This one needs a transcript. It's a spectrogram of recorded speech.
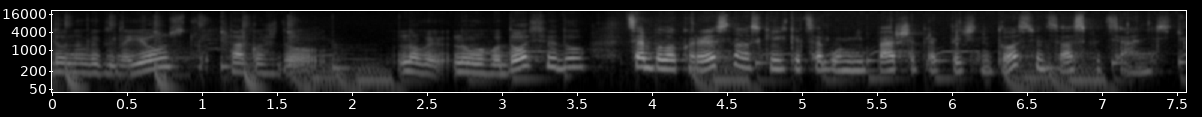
до нових знайомств, також до нови- нового досвіду. Це було корисно, оскільки це був мій перший практичний досвід за спеціальністю.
